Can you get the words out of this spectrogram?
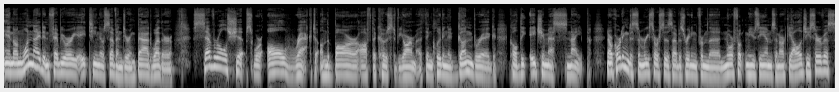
And on one night in February 1807 during bad weather, several ships were all wrecked on the bar off the coast of Yarmouth, including a gun brig called the HMS Snipe. Now, according to some resources I was reading from the Norfolk Museums and Archaeology Service,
